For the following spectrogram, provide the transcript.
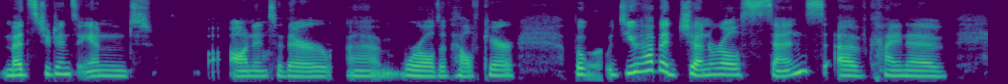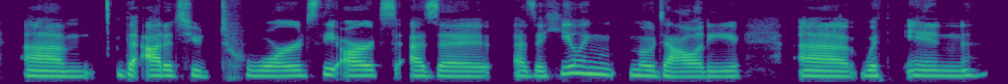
med students and on into their um, world of healthcare. But do you have a general sense of kind of um, the attitude towards the arts as a as a healing modality uh, within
